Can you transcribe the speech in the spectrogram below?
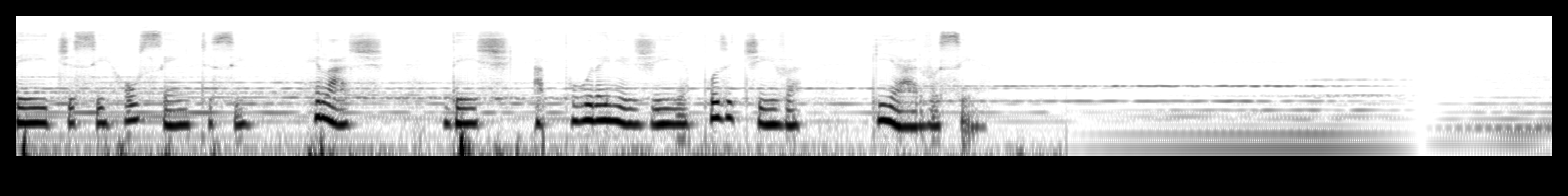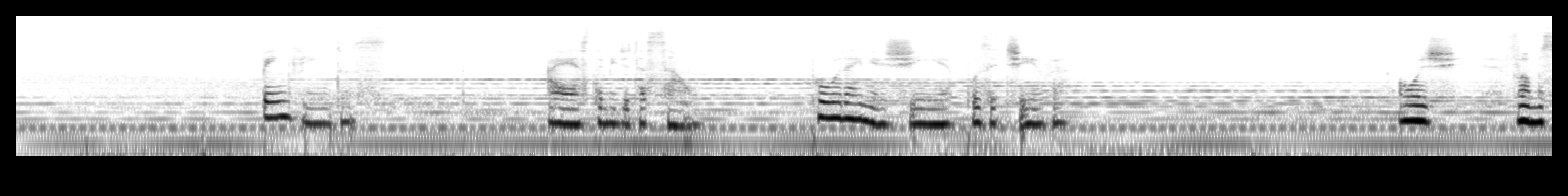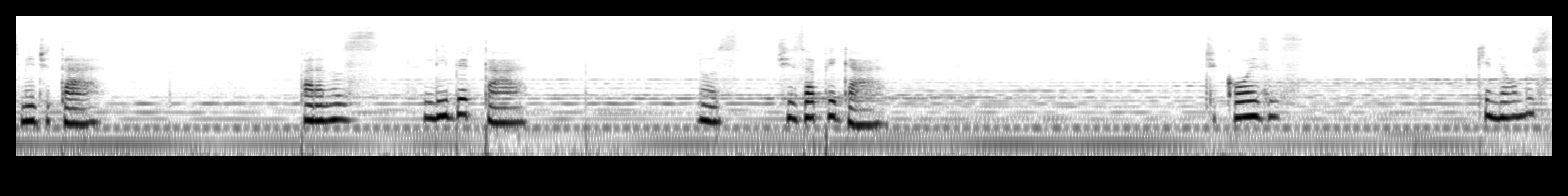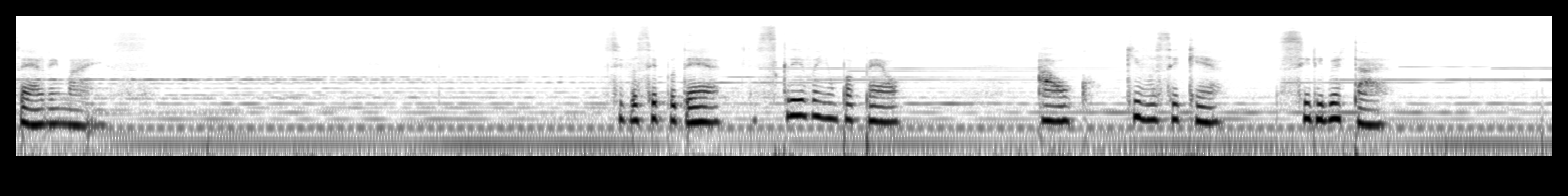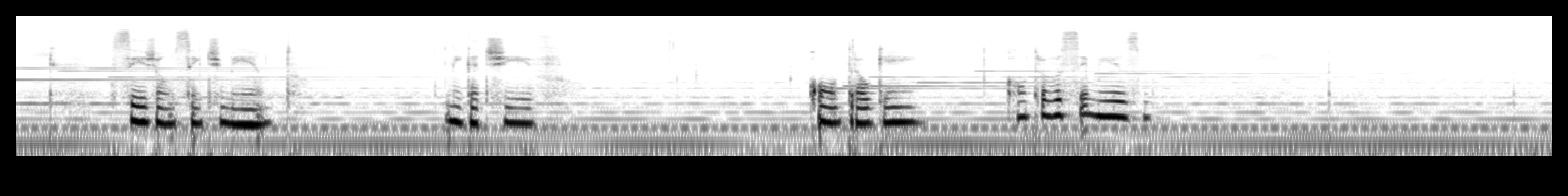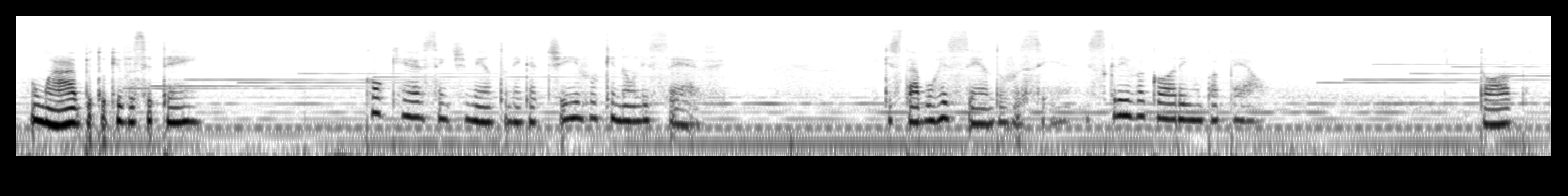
Deite-se ou sente-se, relaxe, deixe a pura energia positiva guiar você. Bem-vindos a esta meditação pura energia positiva. Hoje vamos meditar para nos libertar, nos desapegar de coisas que não nos servem mais. Se você puder, escreva em um papel algo que você quer se libertar seja um sentimento negativo contra alguém, contra você mesmo, um hábito que você tem, qualquer sentimento negativo que não lhe serve e que está aborrecendo você, escreva agora em um papel. Dobre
